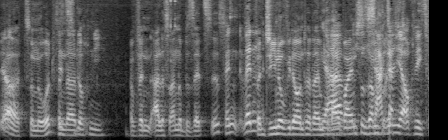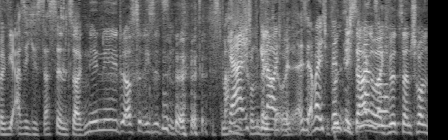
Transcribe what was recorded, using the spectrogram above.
Ja, zur Not. Wenn Sitzt da, du doch nie. Wenn alles andere besetzt ist. Wenn- wenn- Gino wieder unter deinem Ja, Dreibein ich sag zusammenbricht. dann ja auch nichts, weil wie assig ist das denn zu sagen, nee, nee, du darfst doch nicht sitzen. Das machen Ja, ich, schon genau, welche, ich, bin- also, aber ich, Ich bin, würde nicht ich bin sagen, dann aber so, ich würde es dann schon,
